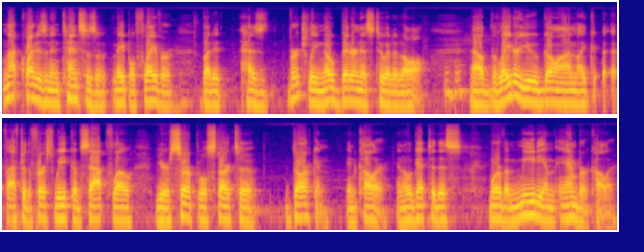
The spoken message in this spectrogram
not quite as an intense as a maple flavor, but it has virtually no bitterness to it at all. Now, the later you go on, like after the first week of sap flow, your syrup will start to darken in color, and it'll get to this more of a medium amber color.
